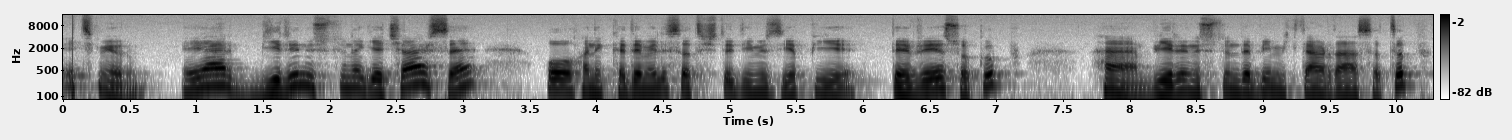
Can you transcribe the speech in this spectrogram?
Etmiyorum. Eğer birin üstüne geçerse o hani kademeli satış dediğimiz yapıyı devreye sokup he, birin üstünde bir miktar daha satıp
